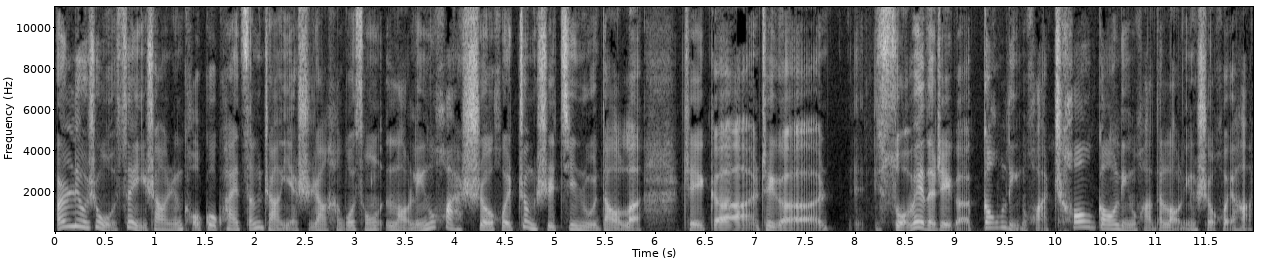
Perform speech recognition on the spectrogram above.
而六十五岁以上人口过快增长，也是让韩国从老龄化社会正式进入到了这个这个。所谓的这个高龄化、超高龄化的老龄社会，哈，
